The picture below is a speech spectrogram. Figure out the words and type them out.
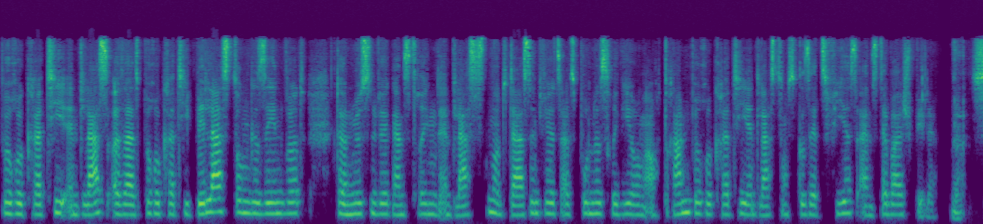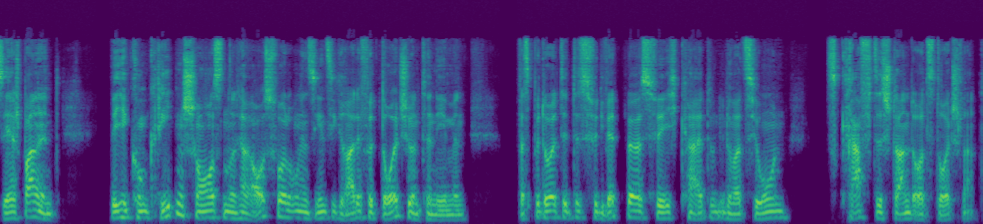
Bürokratie also als Bürokratiebelastung gesehen wird, dann müssen wir ganz dringend entlasten. Und da sind wir jetzt als Bundesregierung auch dran. Bürokratieentlastungsgesetz 4 ist eins der Beispiele. Ja, sehr spannend. Welche konkreten Chancen und Herausforderungen sehen Sie gerade für deutsche Unternehmen? Was bedeutet das für die Wettbewerbsfähigkeit und Innovationskraft des Standorts Deutschland?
